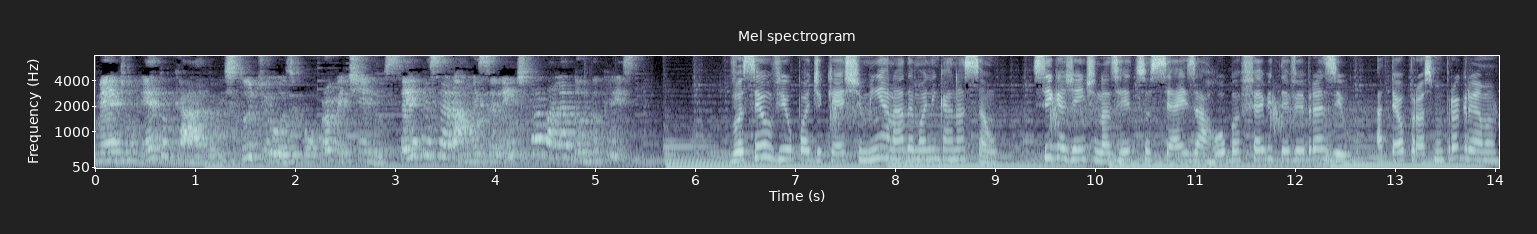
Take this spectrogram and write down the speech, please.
Médium educado, estudioso e comprometido sempre será um excelente trabalhador do Cristo. Você ouviu o podcast Minha Nada Mole Encarnação. Siga a gente nas redes sociais, arroba FebTV Brasil. Até o próximo programa.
